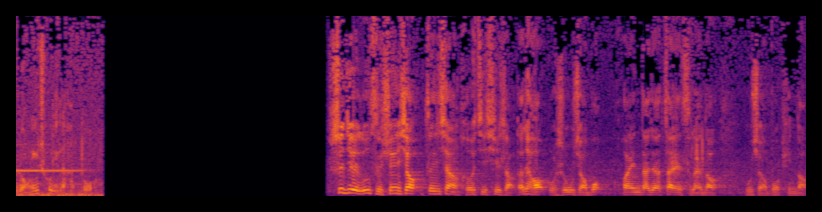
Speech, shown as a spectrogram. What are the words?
容易处理了很多。世界如此喧嚣，真相何其稀少。大家好，我是吴晓波，欢迎大家再一次来到吴晓波频道。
